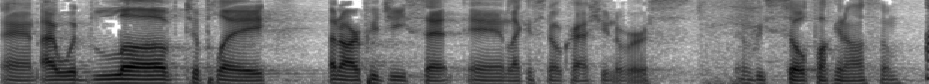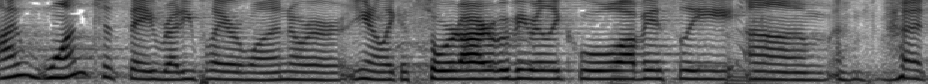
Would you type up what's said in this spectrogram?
and I would love to play an RPG set in like a Snow Crash universe. It would be so fucking awesome. I want to say Ready Player One or you know like a Sword Art would be really cool, obviously. Um, but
